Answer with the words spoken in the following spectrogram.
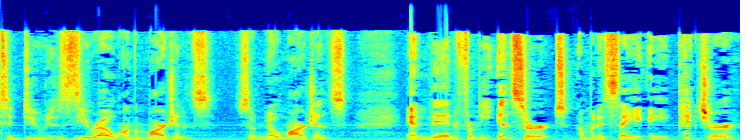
to do zero on the margins, so no margins. And then from the insert, I'm going to say a picture,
